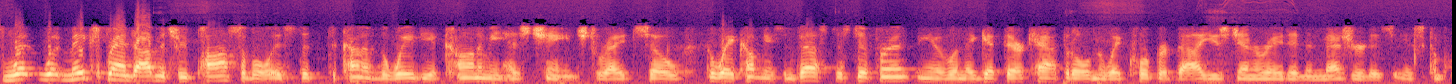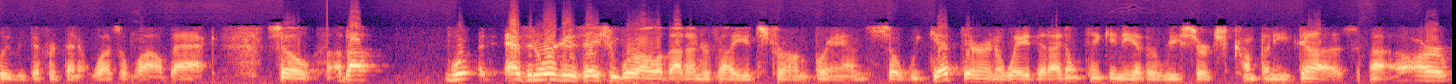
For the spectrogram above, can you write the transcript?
what what makes brandometry possible is the, the kind of the way the economy has changed, right? So the way companies invest is different. You know, when they get their capital and the way corporate value is generated and measured is, is completely different than it was a while back. So about as an organization, we're all about undervalued, strong brands. So we get there in a way that I don't think any other research company does. Uh, our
